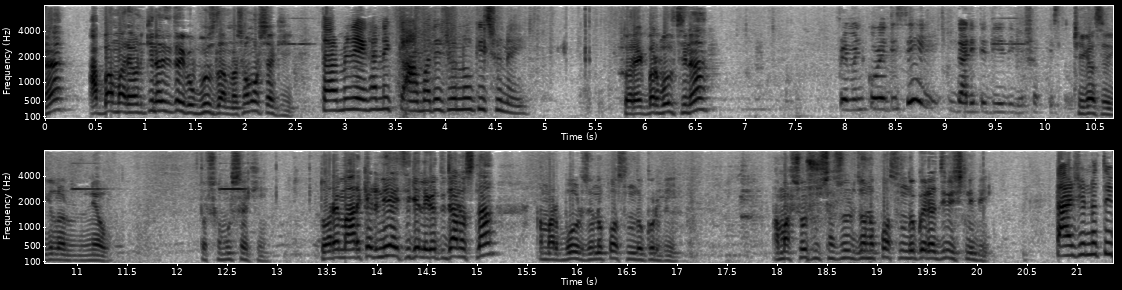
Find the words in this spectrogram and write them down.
হ্যাঁ? আব্বা আমার এখন কিনা দিতে হইব বুঝলাম না সমস্যা কি? তার মানে এখানে আমাদের জন্য কিছু নেই? তোর একবার বলছি না? পেমেন্ট করে দিছি গাড়িতে দিয়ে দিবে সব কিছু ঠিক আছে এগুলো নেও। তোর সমস্যা কি? তোরে মার্কেটে নিয়ে আইসি গেলে তুই জানোস না? আমার বউর জন্য পছন্দ করবি। আমার শ্বশুর শাশুড়ির জন্য পছন্দ করে জিনিস নিবি। তার জন্য তুই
